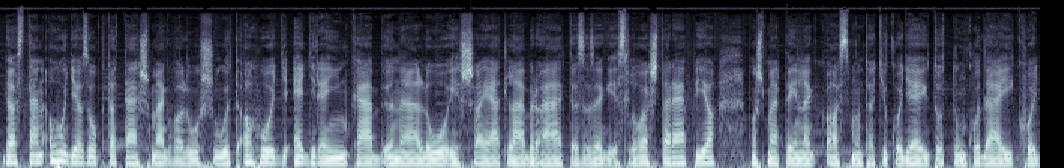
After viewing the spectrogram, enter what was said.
de aztán ahogy az oktatás megvalósult, ahogy egyre inkább önálló és saját lábra állt ez az egész lovasterápia, most már tényleg a azt mondhatjuk, hogy eljutottunk odáig, hogy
